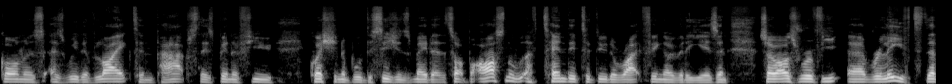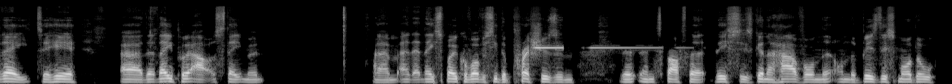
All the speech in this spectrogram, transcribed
gone as as we'd have liked and perhaps there's been a few questionable decisions made at the top but arsenal have tended to do the right thing over the years and so i was rev- uh, relieved today to hear uh, that they put out a statement um, and, and, they spoke of obviously the pressures and and stuff that this is going to have on the on the business model.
